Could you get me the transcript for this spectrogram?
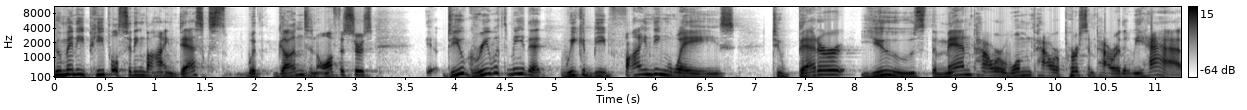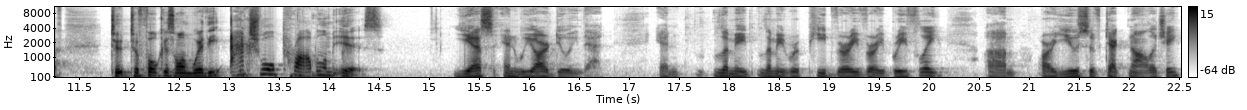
too many people sitting behind desks with guns and officers. Do you agree with me that we could be finding ways to better use the manpower, woman power, person power that we have to, to focus on where the actual problem is? Yes, and we are doing that. And let me let me repeat very very briefly um, our use of technology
